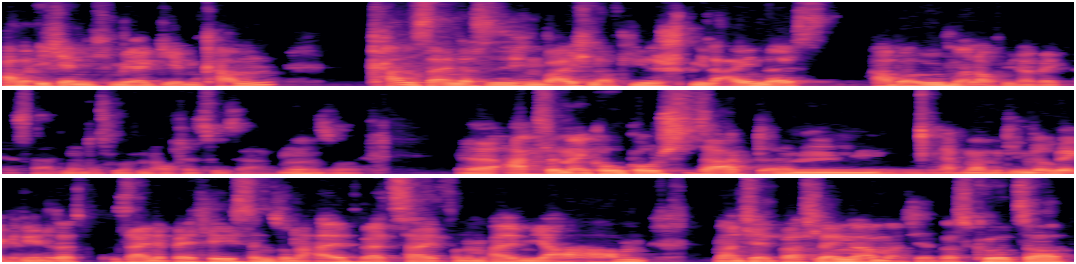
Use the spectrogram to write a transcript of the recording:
aber ich ja nicht mehr geben kann, kann es sein, dass sie sich ein Weilchen auf dieses Spiel einlässt, aber irgendwann auch wieder weg ist. Halt, ne? Das muss man auch dazu sagen. Ne? Also, äh, Axel, mein Co-Coach, sagt, ähm, ich habe mal mit ihm darüber geredet, dass seine Betthäschen so eine Halbwertszeit von einem halben Jahr haben. Manche etwas länger, manche etwas kürzer.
